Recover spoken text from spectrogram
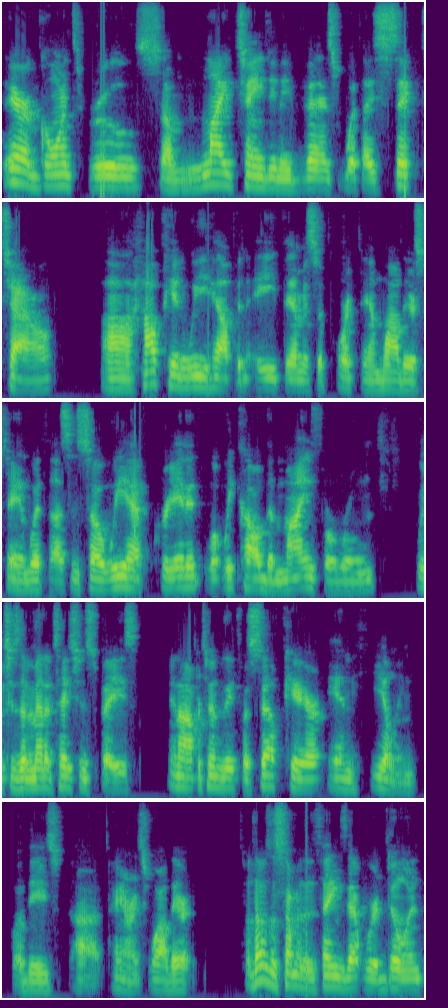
they are going through some life changing events with a sick child. Uh, how can we help and aid them and support them while they're staying with us? And so we have created what we call the Mindful Room, which is a meditation space, an opportunity for self care and healing for these uh, parents while they're. So those are some of the things that we're doing.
